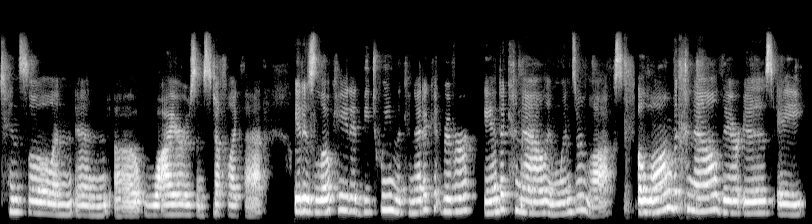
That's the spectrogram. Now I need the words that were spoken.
tinsel and, and uh, wires and stuff like that. It is located between the Connecticut River and a canal in Windsor Locks. Along the canal, there is a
